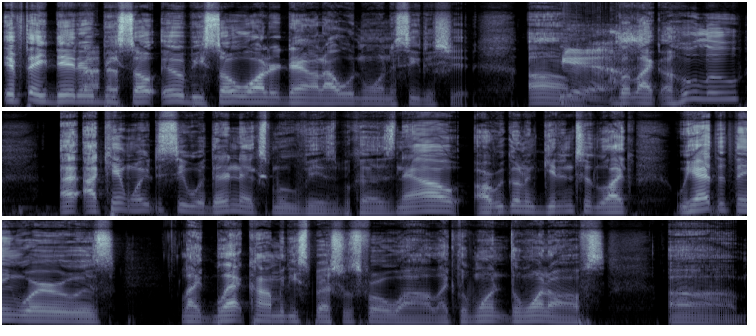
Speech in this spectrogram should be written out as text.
If they did, it would be so it would be so watered down. I wouldn't want to see the shit. Um, Yeah. But like a Hulu. I, I can't wait to see what their next move is because now are we going to get into like we had the thing where it was like black comedy specials for a while, like the one the one offs, um,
